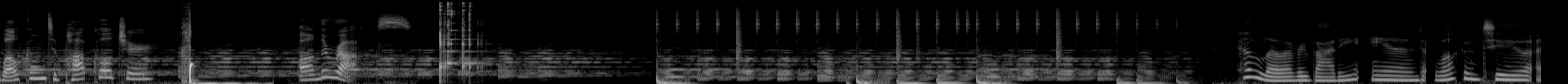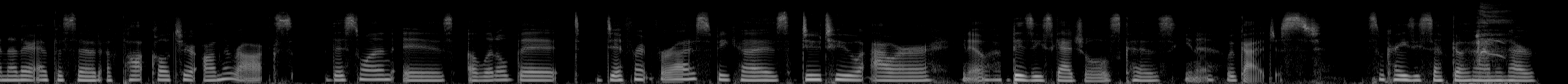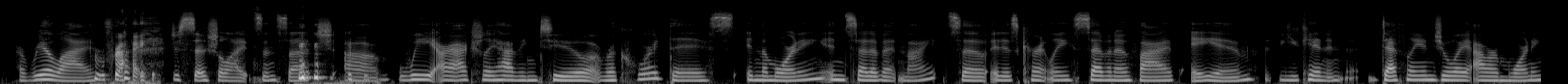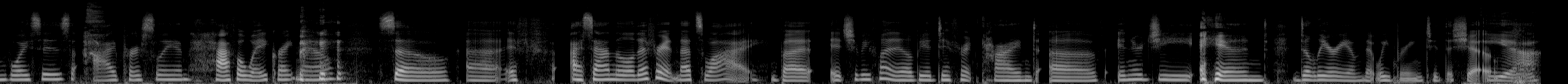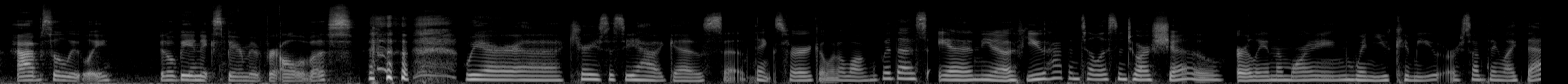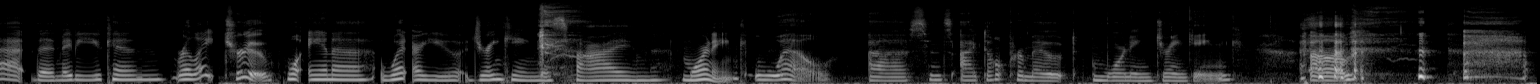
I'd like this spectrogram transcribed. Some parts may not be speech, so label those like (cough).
Welcome to Pop Culture on the Rocks. Hello, everybody, and welcome to another episode of Pop Culture on the Rocks. This one is a little bit different for us because, due to our, you know, busy schedules, because, you know, we've got just some crazy stuff going on in our, our real lives, (laughs) Right. (laughs) just socialites and such. (laughs) um, we are actually having to record this in the morning instead of at night. So it is currently 7:05 a.m. You can definitely enjoy our morning voices. I personally am half awake right now. So, uh, if I sound a little different, that's why. But it should be fun. It'll be a different kind of energy (laughs) and delirium that we bring to the show. Yeah, absolutely. It'll be an experiment for all of us. (laughs) we are uh, curious to see how it goes. So thanks for going along with us. And, you know, if you happen to listen to our show early in the morning when you commute or something like that, then maybe you can relate. True. Well, Anna, what are you drinking this (laughs) fine morning? Well, uh, since I don't promote morning drinking, um, (laughs)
